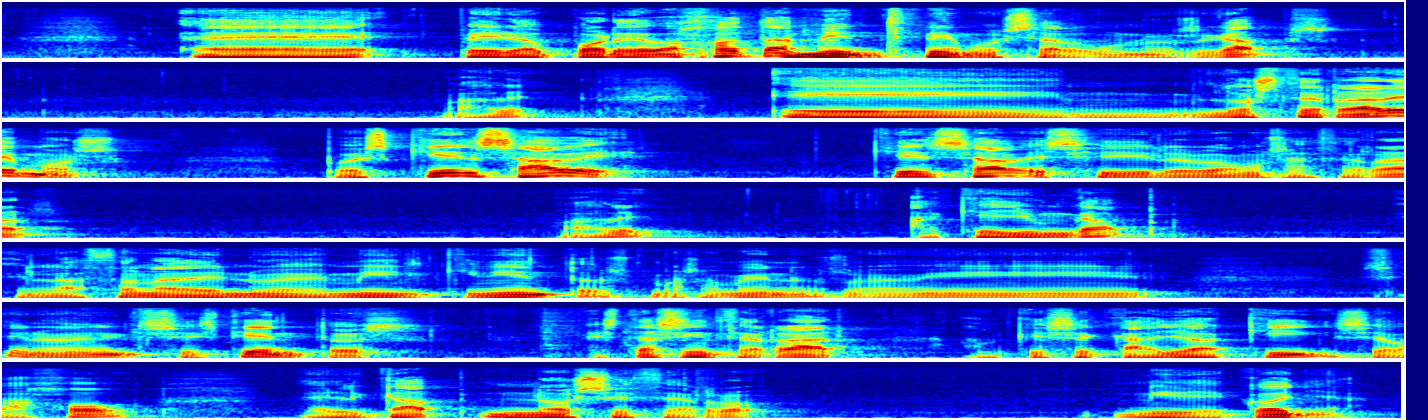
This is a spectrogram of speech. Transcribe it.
Eh, pero por debajo también tenemos algunos gaps. ¿Vale? Eh, ¿Los cerraremos? Pues quién sabe, quién sabe si los vamos a cerrar. ¿Vale? Aquí hay un gap en la zona de 9.500, más o menos, 9.000, sí, 9.600. Está sin cerrar, aunque se cayó aquí, se bajó, el gap no se cerró, ni de coña.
